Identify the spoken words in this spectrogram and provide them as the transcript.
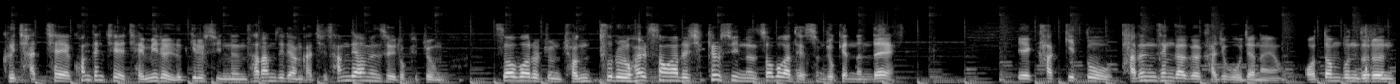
그 자체의 컨텐츠의 재미를 느낄 수 있는 사람들이랑 같이 상대하면서 이렇게 좀 서버를 좀 전투를 활성화를 시킬 수 있는 서버가 됐으면 좋겠는데 예, 각기 또 다른 생각을 가지고 오잖아요. 어떤 분들은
